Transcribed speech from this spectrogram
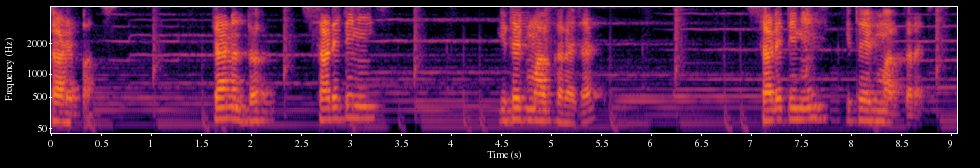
साडेपाच. त्यानंतर साडेतीन इंच इथे एक मार्क करायचा आहे. साडेतीन इंच इथे एक मार्क करायचा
